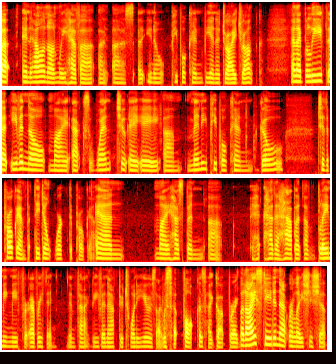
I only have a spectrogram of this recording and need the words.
but in Al-Anon, we have a, a, a, a, you know, people can be in a dry drunk. And I believe that even though my ex went to AA, um, many people can go to the program, but they don't work the program. And my husband uh, had a habit of blaming me for everything. In fact, even after 20 years, I was at fault because I got pregnant. But I stayed in that relationship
